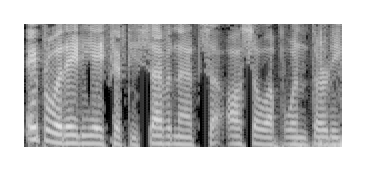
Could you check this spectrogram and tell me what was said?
April at 88.57, that's also up 130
